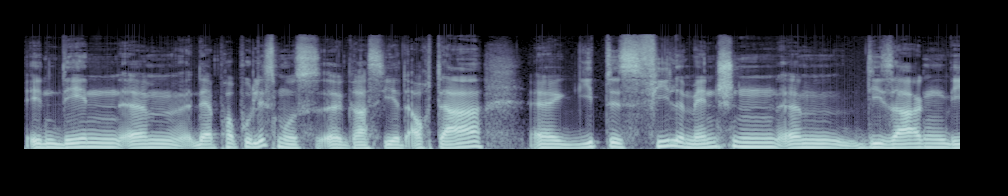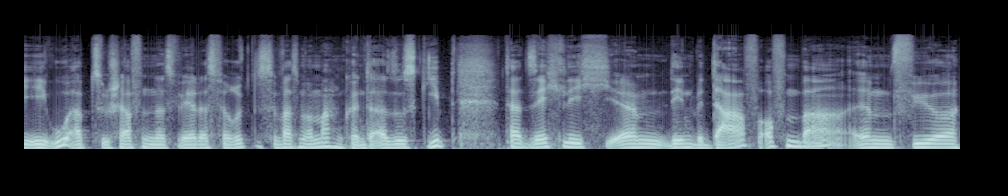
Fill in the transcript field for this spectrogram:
in denen ähm, der Populismus äh, grassiert. Auch da äh, gibt es viele Menschen, ähm, die sagen, die EU abzuschaffen, das wäre das Verrückteste, was man machen könnte. Also es gibt tatsächlich ähm, den Bedarf offenbar ähm, für,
